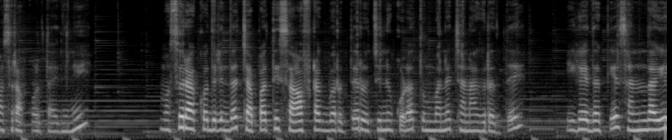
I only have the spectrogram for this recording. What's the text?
ಮೊಸರು ಹಾಕ್ಕೊಳ್ತಾ ಇದ್ದೀನಿ. ಮೊಸರು ಹಾಕೋದ್ರಿಂದ ಚಪಾತಿ ಸಾಫ್ಟಾಗಿ ಬರುತ್ತೆ, ರುಚಿನೂ ಕೂಡ ತುಂಬಾ ಚೆನ್ನಾಗಿರುತ್ತೆ. ಈಗ ಇದಕ್ಕೆ ಸಣ್ಣದಾಗಿ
